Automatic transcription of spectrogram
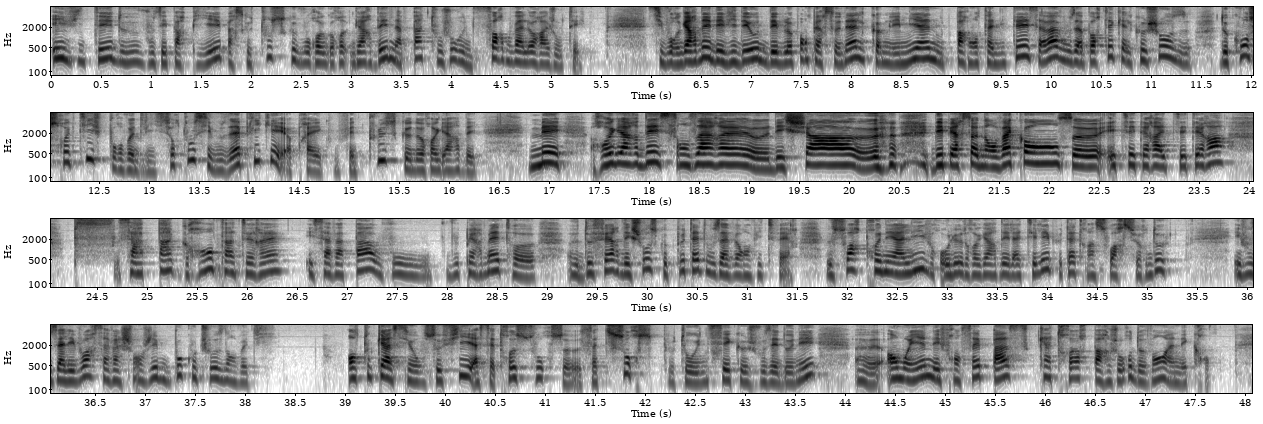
Évitez de vous éparpiller parce que tout ce que vous regardez n'a pas toujours une forte valeur ajoutée. Si vous regardez des vidéos de développement personnel comme les miennes ou de parentalité, ça va vous apporter quelque chose de constructif pour votre vie, surtout si vous appliquez après et que vous faites plus que de regarder. Mais regarder sans arrêt euh, des chats, euh, des personnes en vacances, etc., euh, etc., ça n'a pas grand intérêt et ça ne va pas vous, vous permettre de faire des choses que peut-être vous avez envie de faire. Le soir, prenez un livre au lieu de regarder la télé, peut-être un soir sur deux et vous allez voir, ça va changer beaucoup de choses dans votre vie. En tout cas, si on se fie à cette ressource, cette source plutôt une C que je vous ai donnée, euh, en moyenne, les Français passent 4 heures par jour devant un écran.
